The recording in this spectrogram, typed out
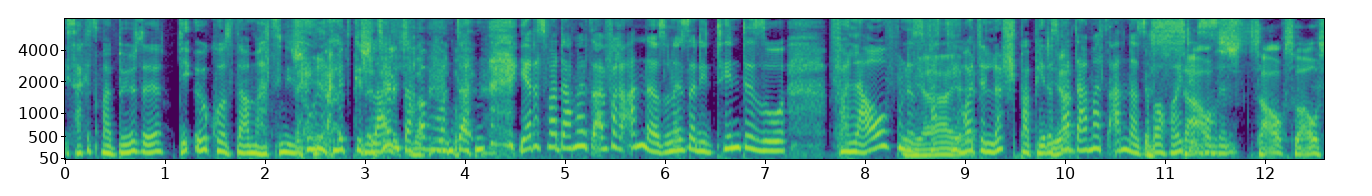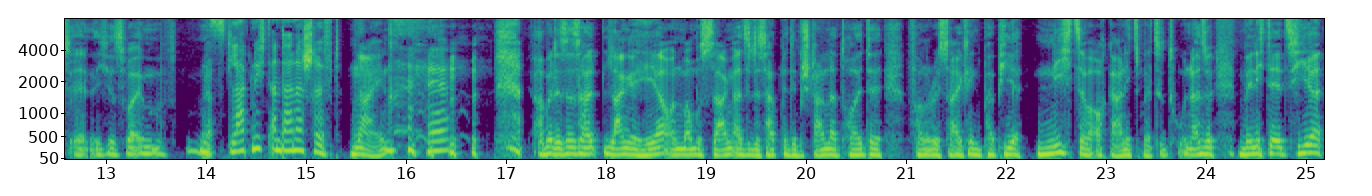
ich sag jetzt mal böse, die Ökos damals in die Schule Ja, mitgeschleift aber- haben und dann, ja, das war damals einfach anders und dann ist da die Tinte so verlaufen, das Ja, ist fast wie heute Löschpapier, das Ja. war damals anders, aber Es heute sah ist auch, es, sah auch so aus ähnlich. Es war im, es lag nicht an deiner Schrift. Nein. Aber das ist halt lange her und man muss sagen, also das hat mit dem Standard heute von Recyclingpapier nichts, aber auch gar nichts mehr zu tun. Also wenn ich dir jetzt hier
